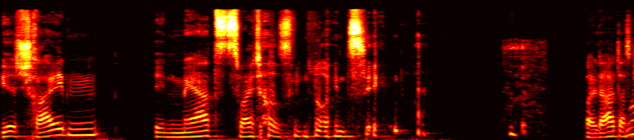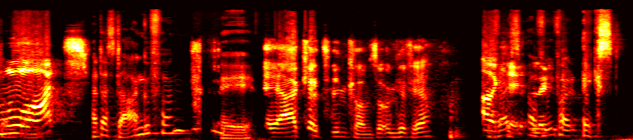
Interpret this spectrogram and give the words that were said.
wir schreiben den März 2019. Weil da hat das What? Hat das da angefangen? Nee. Ja, könnte hinkommen, so ungefähr. Okay. auf jeden Fall extrem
